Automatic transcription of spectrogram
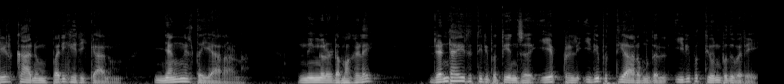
കേൾക്കാനും പരിഹരിക്കാനും ഞങ്ങൾ തയ്യാറാണ്. നിങ്ങളുടെ മകളെ രണ്ടായിരത്തി ഇരുപത്തിയഞ്ച് ഏപ്രിൽ ഇരുപത്തിയാറ് മുതൽ ഇരുപത്തിയൊൻപത് വരെ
